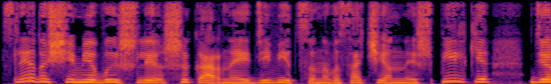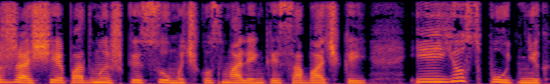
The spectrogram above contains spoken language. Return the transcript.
Следующими вышли шикарная девица на высоченной шпильке, держащая под мышкой сумочку с маленькой собачкой, и ее спутник,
